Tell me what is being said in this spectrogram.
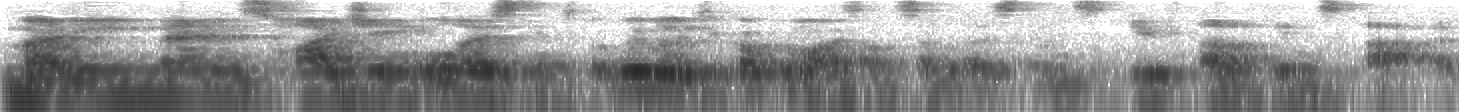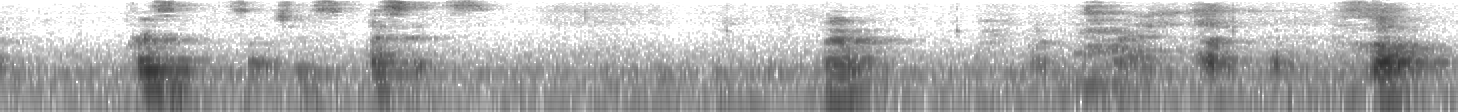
money, manners, hygiene, all those things, but we're willing to compromise on some of those things if other things are present, such as assets. No? Stop.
